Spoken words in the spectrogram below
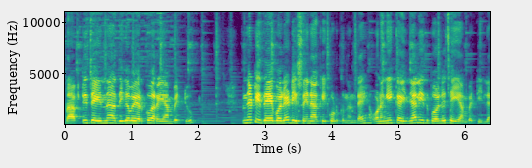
ക്രാഫ്റ്റ് ചെയ്യുന്ന അധിക പേർക്കും അറിയാൻ പറ്റും. എന്നിട്ട് ഇതേപോലെ ഡിസൈൻ ആക്കി കൊടുക്കുന്നുണ്ട്. ഉണങ്ങിക്കഴിഞ്ഞാൽ ഇതുപോലെ ചെയ്യാൻ പറ്റില്ല.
